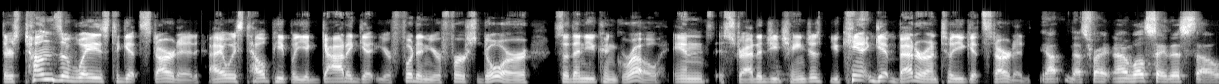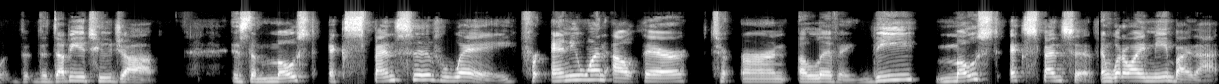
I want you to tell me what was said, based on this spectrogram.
There's tons of ways to get started. I always tell people you got to get your foot in your first door so then you can grow and strategy changes. You can't get better until you get started. Yep, that's right. And I will say this though, the, the W2 job is the most expensive way for anyone out there to earn a living. The most expensive. And what do I mean by that?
